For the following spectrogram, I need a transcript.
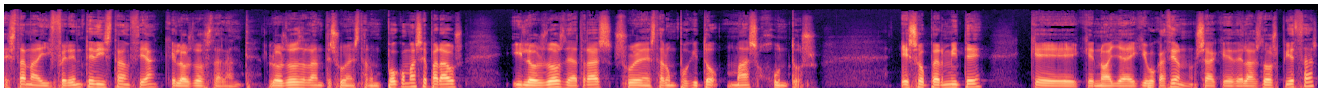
están a diferente distancia que los dos de. Los dos de suelen estar un poco más separados y los dos de atrás suelen estar un poquito más juntos. Eso permite que, que, no haya equivocación. O sea que de las dos piezas,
